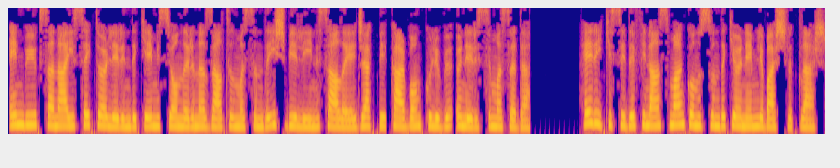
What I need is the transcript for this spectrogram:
en büyük sanayi sektörlerindeki emisyonların azaltılmasında işbirliğini sağlayacak bir karbon kulübü önerisi masada. Her ikisi de finansman konusundaki önemli başlıklar.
